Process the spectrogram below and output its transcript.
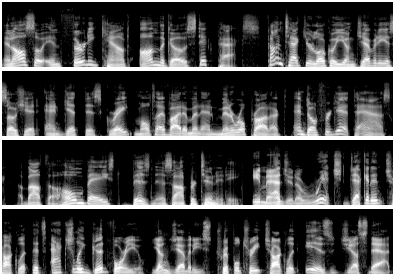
and also in 30 count on the go stick packs. Contact your local Youngevity associate and get this great multivitamin and mineral product. And don't forget to ask about the home based business opportunity. Imagine a rich, decadent chocolate that's actually good for you. Youngevity's Triple Treat chocolate is just that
